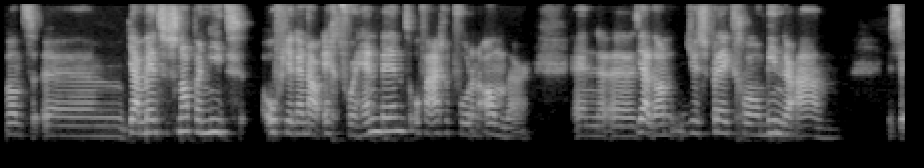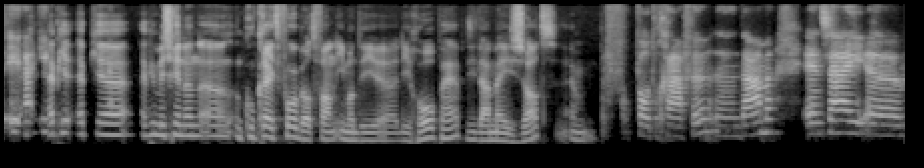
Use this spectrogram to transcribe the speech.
Want uh, ja, mensen snappen niet of je er nou echt voor hen bent of eigenlijk voor een ander. En uh, ja, dan je spreekt gewoon minder aan. Dus, heb, je, heb, je, heb je misschien een, een concreet voorbeeld van iemand die, die geholpen hebt, die daarmee zat? Fotografe, een dame. En zij ehm,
